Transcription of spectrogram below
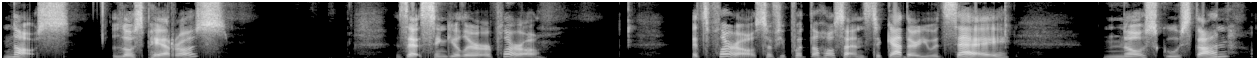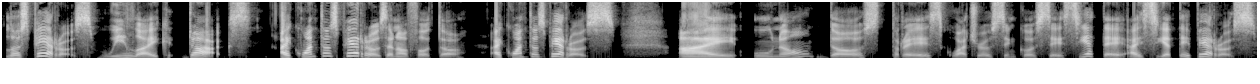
Nos. Los perros. Is that singular or plural? It's plural. So if you put the whole sentence together, you would say, Nos gustan los perros. We like dogs. Hay cuantos perros en la foto? Hay cuantos perros? Hay uno, dos, tres, cuatro, cinco, seis, siete. Hay siete perros.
